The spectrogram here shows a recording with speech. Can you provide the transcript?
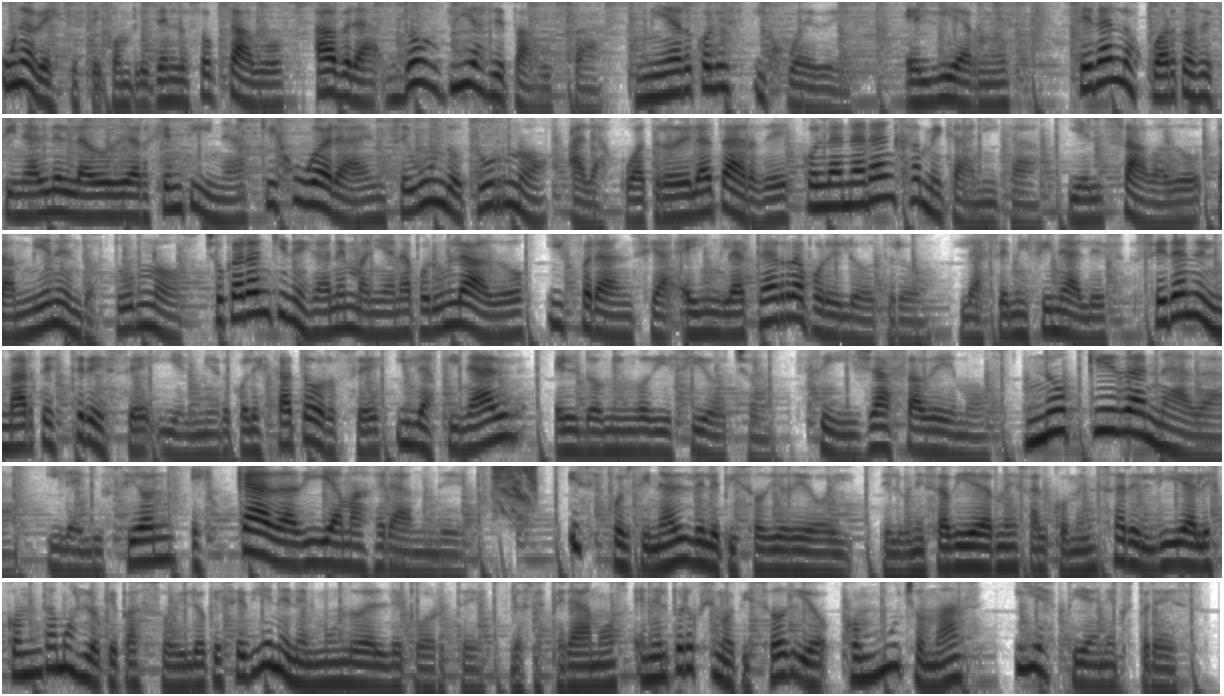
Una vez que se completen los octavos, habrá dos días de pausa, miércoles y jueves. El viernes serán los cuartos de final del lado de Argentina, que jugará en segundo turno a las 4 de la tarde con la Naranja Mecánica. Y el sábado, también en dos turnos, chocarán quienes ganen mañana por un lado y Francia e Inglaterra por el otro. Las semifinales serán el martes 13 y el miércoles 14 y la final el domingo 18. Sí, ya sabemos, no queda nada y la ilusión es cada día más grande. Ese fue el final del episodio de hoy. De lunes a viernes, al comenzar el día, les contamos lo que pasó y lo que se viene en el mundo del deporte. Los esperamos en el próximo episodio con mucho más ESPN Express.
